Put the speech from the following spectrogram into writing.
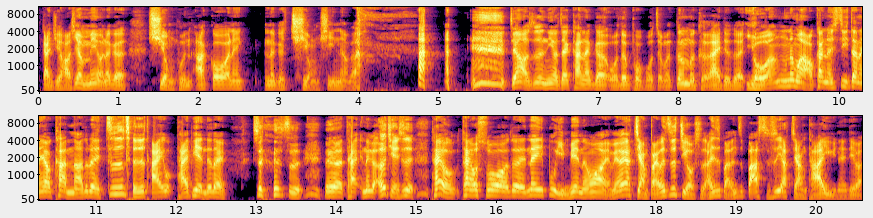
感觉好像没有那个雄魂阿哥那那个雄心了吧？蒋老师，你有在看那个我的婆婆怎么那么可爱，对不对？有啊，那么好看的戏当然要看呐，对不对？支持台台片，对不对？是是那个台那个，而且是他有他有说，对那一部影片的话，有没有要讲百分之九十还是百分之八十是要讲台语呢？对吧？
